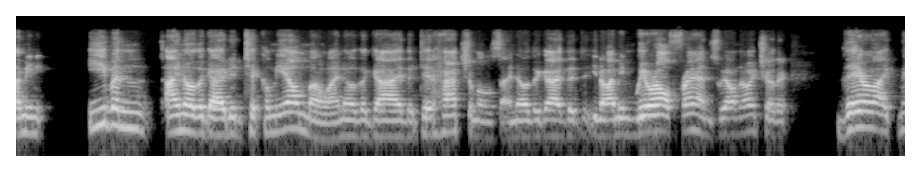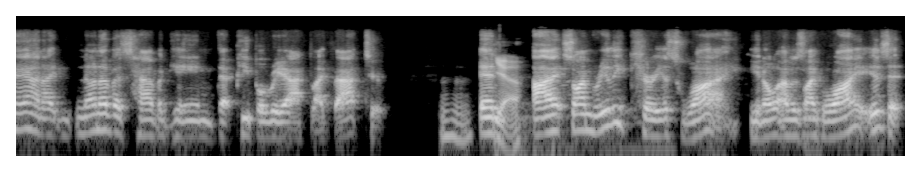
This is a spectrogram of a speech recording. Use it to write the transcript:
I mean, even I know the guy who did Tickle Me Elmo. I know the guy that did Hatchimals. I know the guy that, you know, I mean, we were all friends. We all know each other. They're like, man, I, none of us have a game that people react like that to. Mhm. And Yeah. I, so I'm really curious why, you know, I was like, why is it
